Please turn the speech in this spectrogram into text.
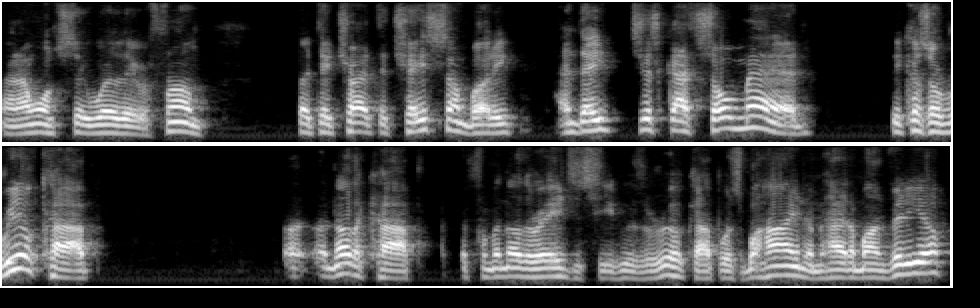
and I won't say where they were from, but they tried to chase somebody and they just got so mad because a real cop, uh, another cop from another agency who was a real cop was behind him, had him on video.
